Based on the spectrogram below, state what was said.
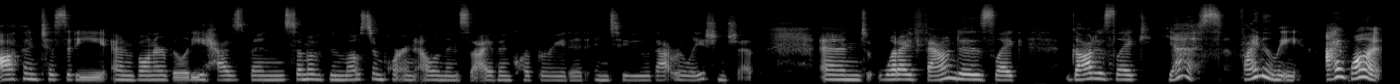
authenticity and vulnerability has been some of the most important elements that I've incorporated into that relationship. And what I've found is like, God is like, yes, finally, I want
